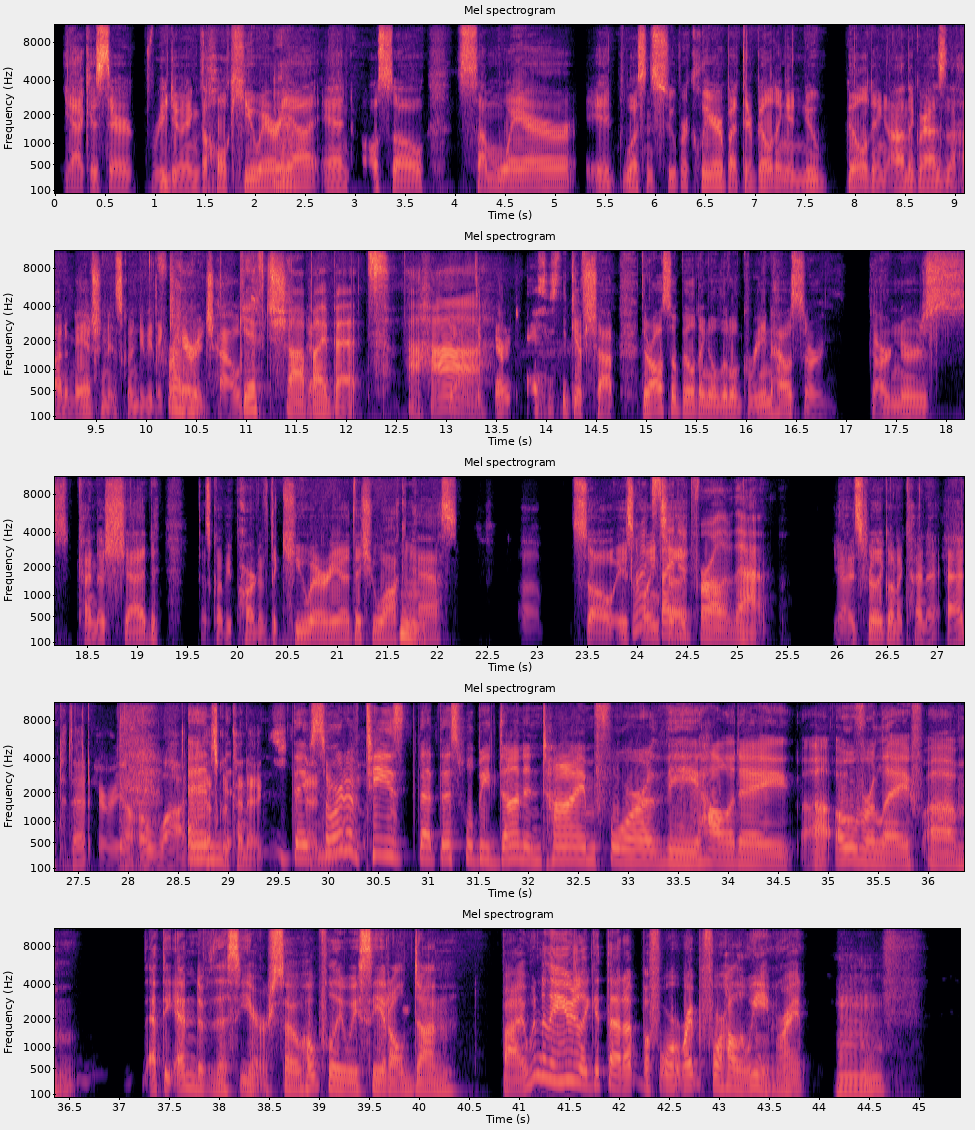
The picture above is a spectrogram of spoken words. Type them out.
Yeah, because they're redoing the whole queue area, and also somewhere it wasn't super clear, but they're building a new building on the grounds of the haunted mansion. It's going to be the For carriage house. Gift shop, I bet. Yeah, Aha. the carriage house is the gift shop. They're also building a little greenhouse or gardener's kind of shed that's going to be part of the queue area that you walk Hmm. past. So it's I'm going excited to, for all of that. yeah, it's really going to kind of add to that area a lot. And, that's And going to kind of They've sort of teased that this will be done in time for the holiday uh, overlay um, at the end of this year. So hopefully we see it all done by when do they usually get that up before right before Halloween, right? hmm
